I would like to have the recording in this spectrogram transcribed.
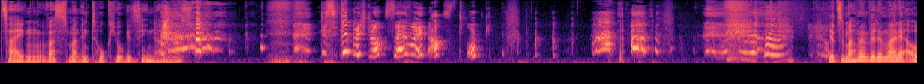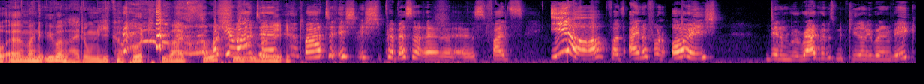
zeigen, was man in Tokio gesehen haben muss. Das habe ich doch selber in Ausdruck. Jetzt mach mir bitte meine, äh, meine Überleitung nicht kaputt. Die war jetzt so schön warte. überlegt. Warte, ich, ich verbessere es. Falls ihr, falls einer von euch den Radwimps-Mitgliedern über den Weg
